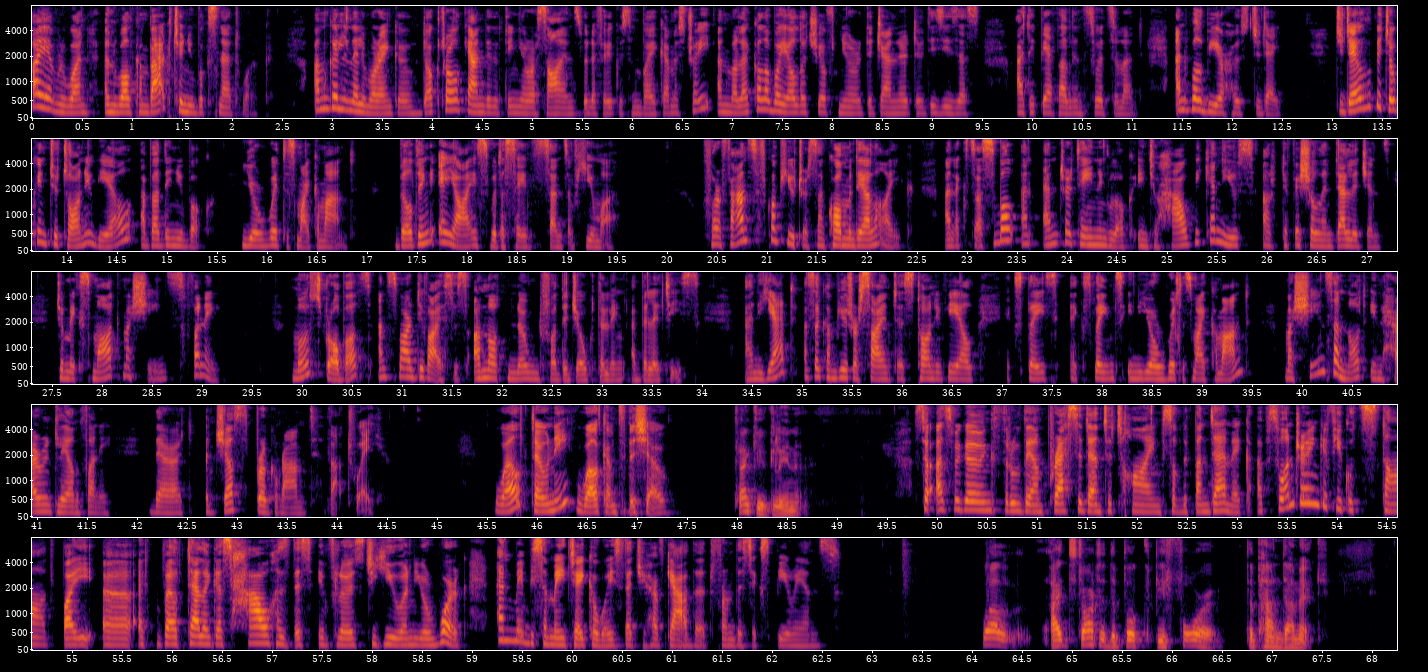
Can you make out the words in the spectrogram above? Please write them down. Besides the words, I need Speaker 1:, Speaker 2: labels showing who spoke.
Speaker 1: Hi, everyone, and welcome back to New Books Network. I'm Galina Limorenko, doctoral candidate in neuroscience with a focus on biochemistry and molecular biology of neurodegenerative diseases at EPFL in Switzerland, and will be your host today. Today, we'll be talking to Tony Veale about the new book, Your Wit is My Command Building AIs with a Sense of Humor. For fans of computers and comedy alike, an accessible and entertaining look into how we can use artificial intelligence to make smart machines funny. Most robots and smart devices are not known for their joke telling abilities. And yet, as a computer scientist, Tony Veale explains, explains in Your Wit is My Command, machines are not inherently unfunny. They're just programmed that way. Well, Tony, welcome to the show.
Speaker 2: Thank you, Galina.
Speaker 1: So, as we're going through the unprecedented times of the pandemic, I was wondering if you could start by uh, well telling us how has this influenced you and your work, and maybe some main takeaways that you have gathered from this experience.
Speaker 2: Well, I'd started the book before the pandemic,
